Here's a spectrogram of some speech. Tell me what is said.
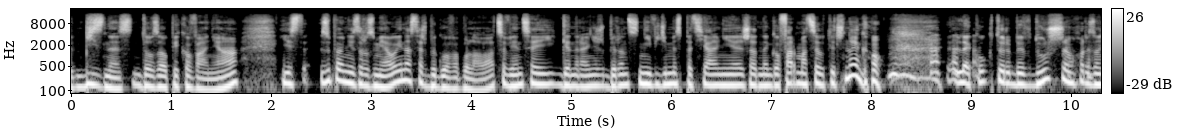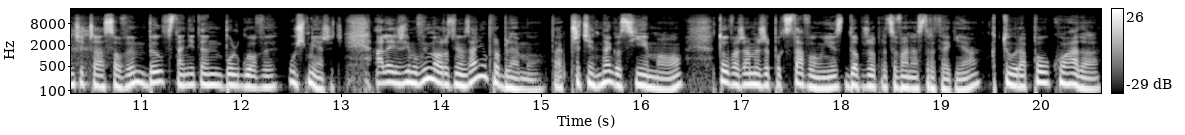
e, biznes do zaopiekowania, jest zupełnie zrozumiały i nas też by głowa bolała. Co więcej, generalnie rzecz biorąc, nie widzimy specjalnie żadnego farmaceutycznego leku, który by w dłuższym horyzoncie czasowym był w stanie ten ból głowy uśmierzyć. Ale jeżeli mówimy o rozwiązaniu problemu, tak, przeciętnego CMO, to uważamy, że podstawą jest dobrze opracowana strategia, która poukłada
